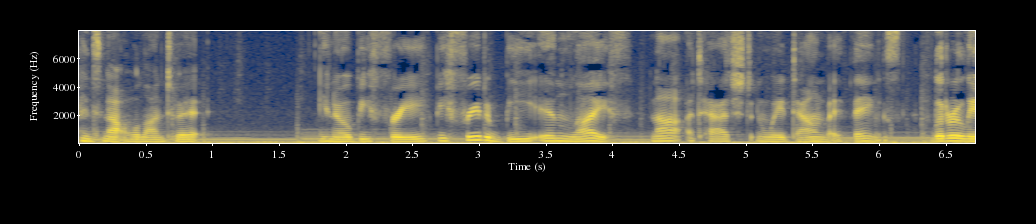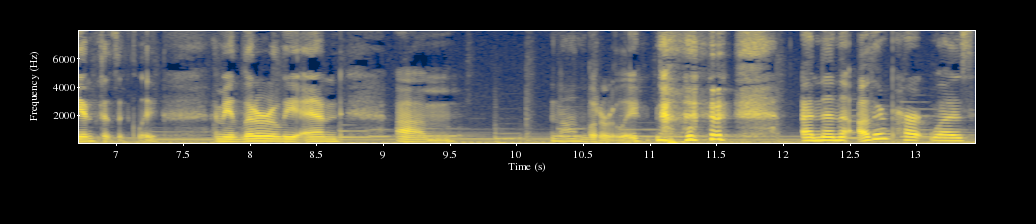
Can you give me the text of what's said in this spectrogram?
and to not hold on to it. you know, be free. Be free to be in life, not attached and weighed down by things, literally and physically. I mean, literally and um, non literally. and then the other part was,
